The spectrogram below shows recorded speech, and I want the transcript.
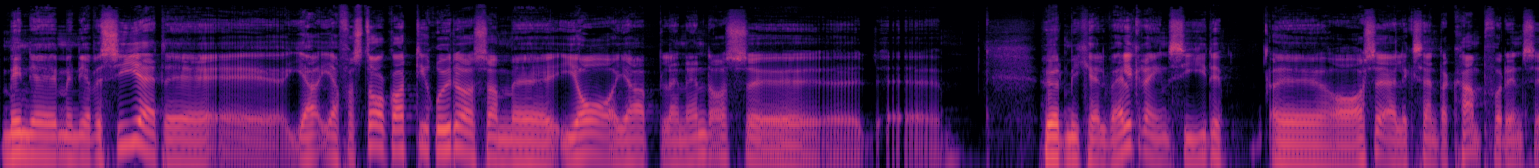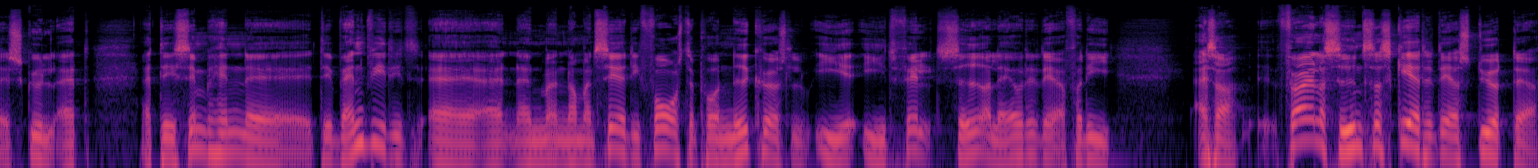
Men, øh, men jeg vil sige, at øh, jeg, jeg forstår godt de ryttere, som øh, i år, og jeg blandt andet også øh, øh, hørt Michael Valgren sige det, øh, og også Alexander Kamp for den sags skyld, at, at det er simpelthen øh, det er vanvittigt, at, at, at når man ser de forreste på en nedkørsel i, i et felt sidde og lave det der, fordi altså, før eller siden, så sker det der styrt der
